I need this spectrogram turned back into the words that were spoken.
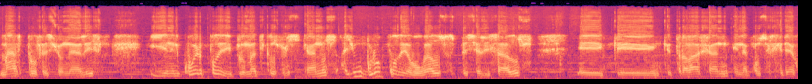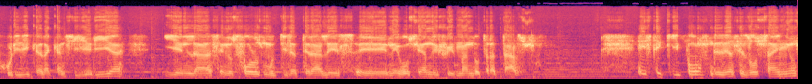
más profesionales y en el cuerpo de diplomáticos mexicanos hay un grupo de abogados especializados eh, que, trabajan en la Consejería Jurídica de la Cancillería y en, las, en los foros multilaterales eh, negociando y firmando tratados. Este equipo, desde hace dos años,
